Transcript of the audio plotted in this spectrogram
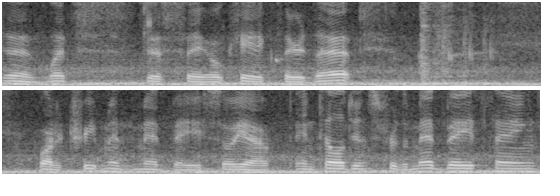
Yeah, let's just say okay to clear that. Water treatment, med bay. So yeah, intelligence for the med bay thing.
